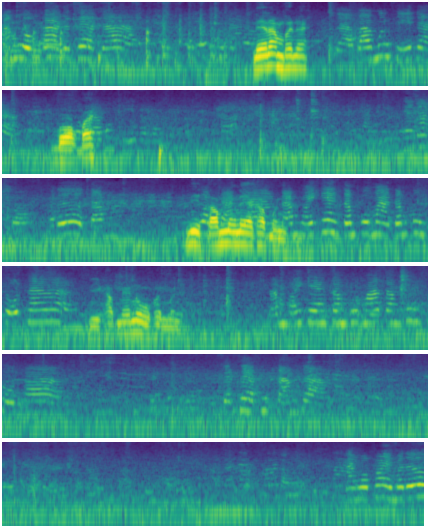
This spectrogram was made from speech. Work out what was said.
น้ำลงค่ะจะแซ่บจ้าแนะนำเพิ่นนะจ้าบ้ามึงสีจ้าบอกไปแนะนำบ่มาเด้อตำนี่ตำยังแน่ครับมันตำหอยแครงตำปูม้าตำกุ้งสดค่ะนี่ครับเมนูเพิ่นมันตำหอยแครงตำปูม้าตำกุ้งสดค่ะแซ่บๆทุกตำจ้านั่งรถไฟมาเด้อ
